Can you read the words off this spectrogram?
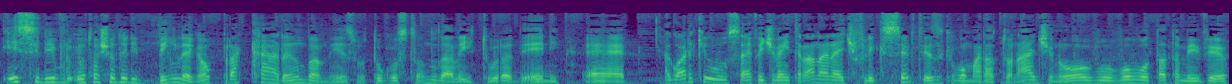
esse livro eu tô achando ele bem legal pra caramba mesmo. Eu tô gostando da leitura dele. É, agora que o Seinfeld vai entrar na Netflix, certeza que eu vou maratonar de novo. Vou voltar também ver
